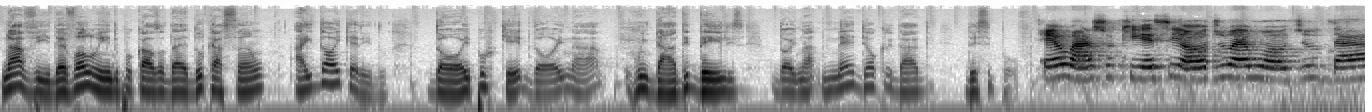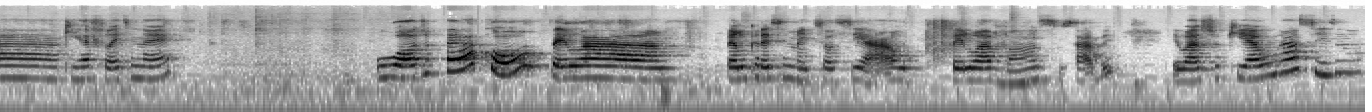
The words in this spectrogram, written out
na vida, evoluindo por causa da educação, aí dói, querido. Dói porque dói na ruindade deles, dói na mediocridade desse povo. Eu acho que esse ódio é o ódio da que reflete, né? O ódio pela cor, pela pelo crescimento social, pelo avanço, sabe? Eu acho que é o racismo.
